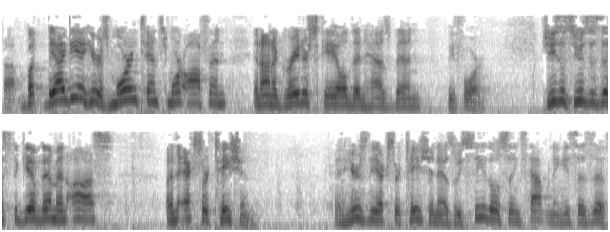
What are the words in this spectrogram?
Uh, but the idea here is more intense, more often, and on a greater scale than has been before. Jesus uses this to give them and us an exhortation. And here's the exhortation as we see those things happening. He says this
